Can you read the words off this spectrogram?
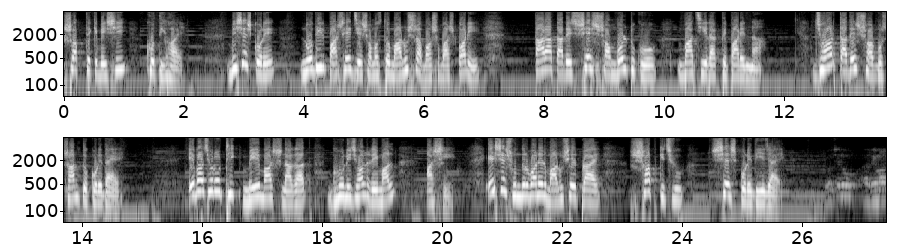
সবথেকে বেশি ক্ষতি হয়। বিশেষ করে নদীর পাশে যে সমস্ত মানুষরা বসবাস করে, তারা তাদের শেষ সম্বলটুকু বাঁচিয়ে রাখতে পারেন না। ঝড় তাদের সর্বশান্ত করে দেয়। এবছরও ঠিক মে মাস নাগাদ ঘূর্ণিঝড় রেমাল আসে। এসে সুন্দরবনের মানুষের প্রায় সব কিছু শেষ করে দিয়ে যায়। এবছরও রেমাল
